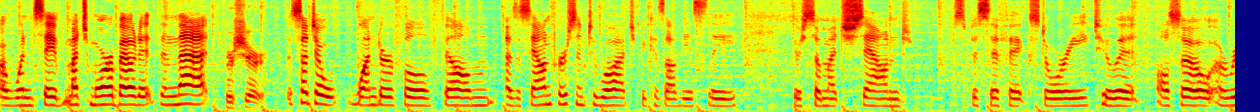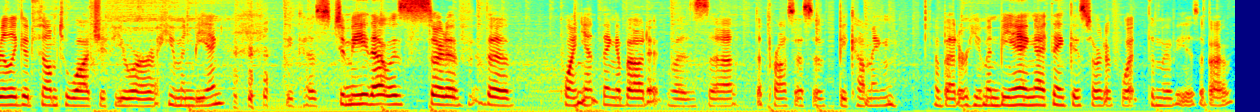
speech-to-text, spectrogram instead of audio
I, wouldn't say much more about it than that. For sure. It's such a wonderful film as a sound person to watch because obviously there's so much sound specific story to it. Also, a really good film to watch if you are a human being because to me that was sort of the poignant thing about it was uh, the process of becoming a better human being, I think, is sort of what the movie is about.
